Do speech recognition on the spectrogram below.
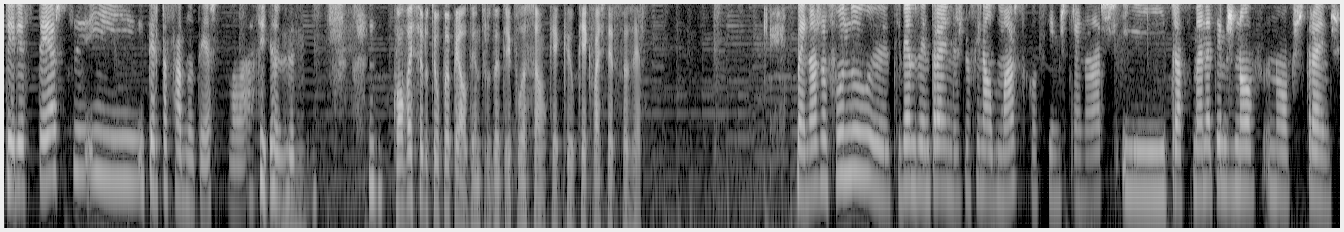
ter esse teste e, ter passado no teste, vá lá, digamos uhum. assim. Qual vai ser o teu papel dentro da tripulação? O que é que, o que, é que vais ter de fazer? Bem, nós no fundo eh, tivemos em treinos no final de março, conseguimos treinar e para a semana temos nove, novos treinos.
